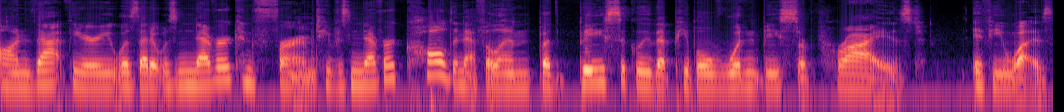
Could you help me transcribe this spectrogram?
on that theory was that it was never confirmed. He was never called a Nephilim, but basically that people wouldn't be surprised if he was.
